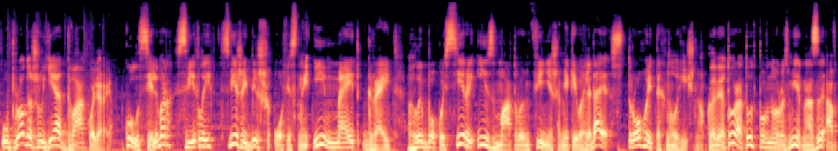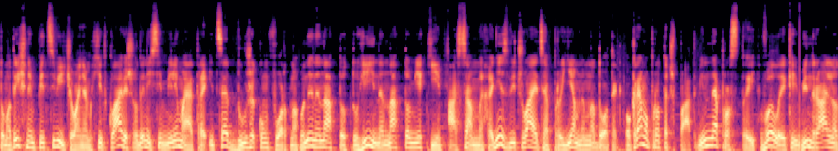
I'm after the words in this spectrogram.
У продажу є два кольори. Cool Silver – світлий, свіжий, більш офісний, і Mate Grey – глибоко сірий і з матовим фінішем, який виглядає строго й технологічно. Клавіатура тут повнорозмірна з автоматичним підсвічуванням. Хід клавіш 1,7 мм, і це дуже комфортно. Вони не надто тугі й не надто м'які, а сам механізм відчувається приємним на дотик. Окремо про тачпад. Він не простий, великий, він реально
